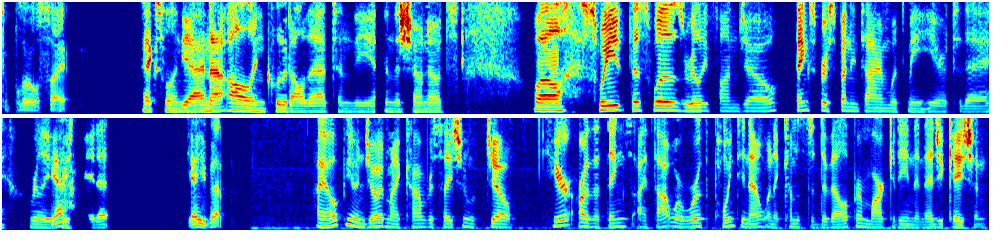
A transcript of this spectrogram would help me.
to site. Excellent. Yeah. And I'll include all that in the in the show notes. Well, sweet. This was really fun, Joe. Thanks for spending time with me here today. Really yeah. appreciate it. Yeah, you bet. I hope you enjoyed my conversation with Joe. Here are the things I thought were worth pointing out when it comes to developer marketing and education.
